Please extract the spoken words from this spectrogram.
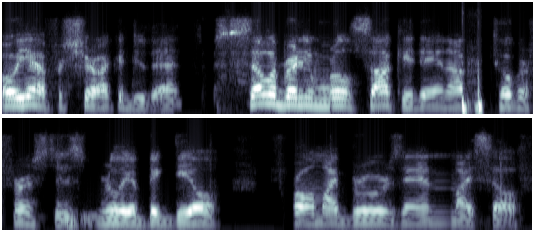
Oh yeah, for sure, I could do that. Celebrating World Sake Day on October 1st is really a big deal for all my brewers and myself.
